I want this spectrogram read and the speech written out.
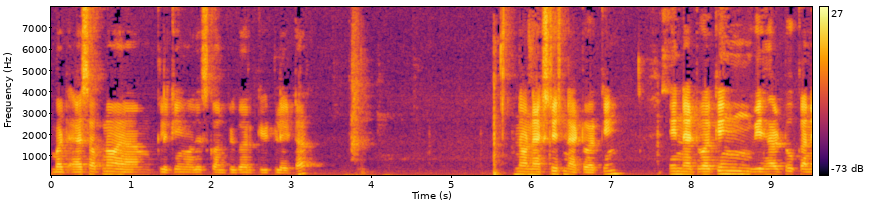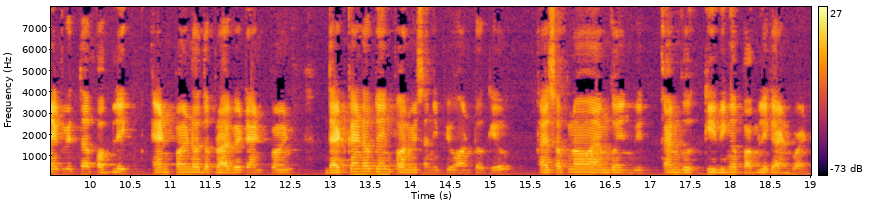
But as of now i am clicking on this configure git later now next is networking. In networking we have to connect with the public endpoint or the private endpoint. That kind of the information if you want to give. As of now i am going with i'm giving a public endpoint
